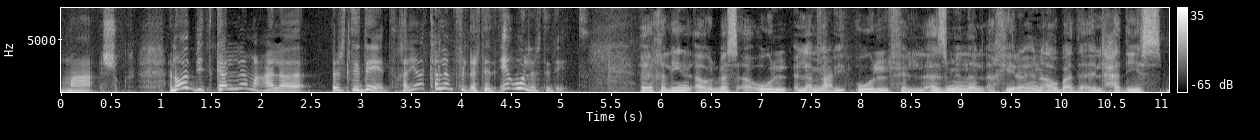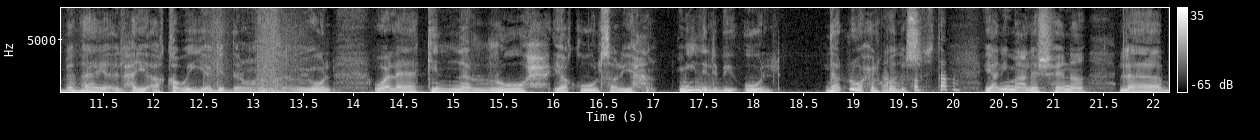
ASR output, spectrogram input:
مع الشكر. ان هو بيتكلم على ارتداد. خلينا نتكلم في الارتداد. إيه هو الارتداد؟ خليني الأول بس أقول لما اتفضل. بيقول في الأزمنة الأخيرة هنا أو بدأ الحديث بآية الحقيقة قوية جدا ومهمة بيقول ولكن الروح يقول صريحا. مين اللي بيقول؟ ده الروح القدس. القدس طبعا. يعني معلش هنا لا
